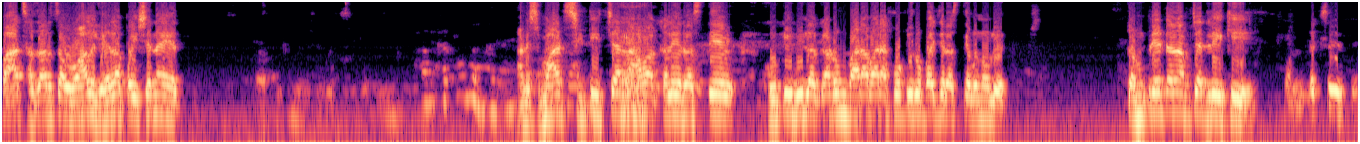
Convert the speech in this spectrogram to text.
पाच हजारचा वॉल घ्यायला पैसे नाहीत आणि स्मार्ट सिटीच्या नावाखाली रस्ते खोटी बिलं काढून बारा बारा कोटी रुपयाचे रस्ते बनवलेत. कंप्लेंटर आमच्यात लेखी. लक्ष देते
